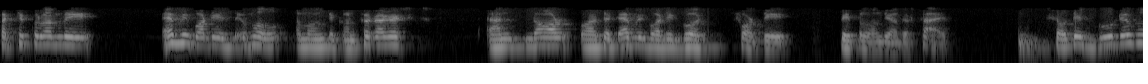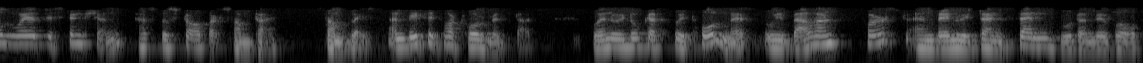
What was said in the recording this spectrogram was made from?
particularly everybody is evil among the Confederates, and nor was it everybody good for the people on the other side. So this good evil way distinction has to stop at some time, some place. And this is what wholeness does. When we look at with wholeness, we balance first and then we transcend good and evil.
